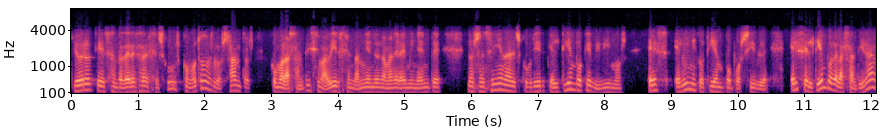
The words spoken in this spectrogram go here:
Yo creo que Santa Teresa de Jesús, como todos los santos, como la Santísima Virgen también de una manera eminente, nos enseñan a descubrir que el tiempo que vivimos es el único tiempo posible, es el tiempo de la santidad.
